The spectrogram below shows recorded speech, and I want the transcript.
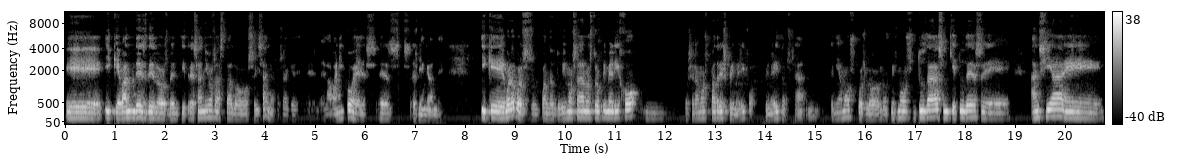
eh, y que van desde los 23 años hasta los 6 años, o sea que el, el abanico es, es, es bien grande. Y que, bueno, pues cuando tuvimos a nuestro primer hijo, pues éramos padres primerizos, primerizos o sea, teníamos pues lo- los mismos dudas, inquietudes, eh, ansia, eh,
